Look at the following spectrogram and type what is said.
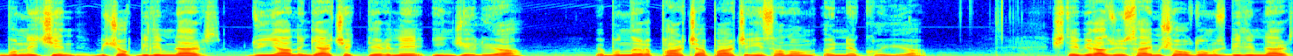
Bunun için birçok bilimler dünyanın gerçeklerini inceliyor ve bunları parça parça insanoğlunun önüne koyuyor. İşte biraz önce saymış olduğumuz bilimler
